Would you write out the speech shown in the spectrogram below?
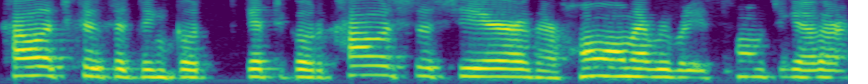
college kids that didn't go get to go to college this year. They're home, everybody's home together.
